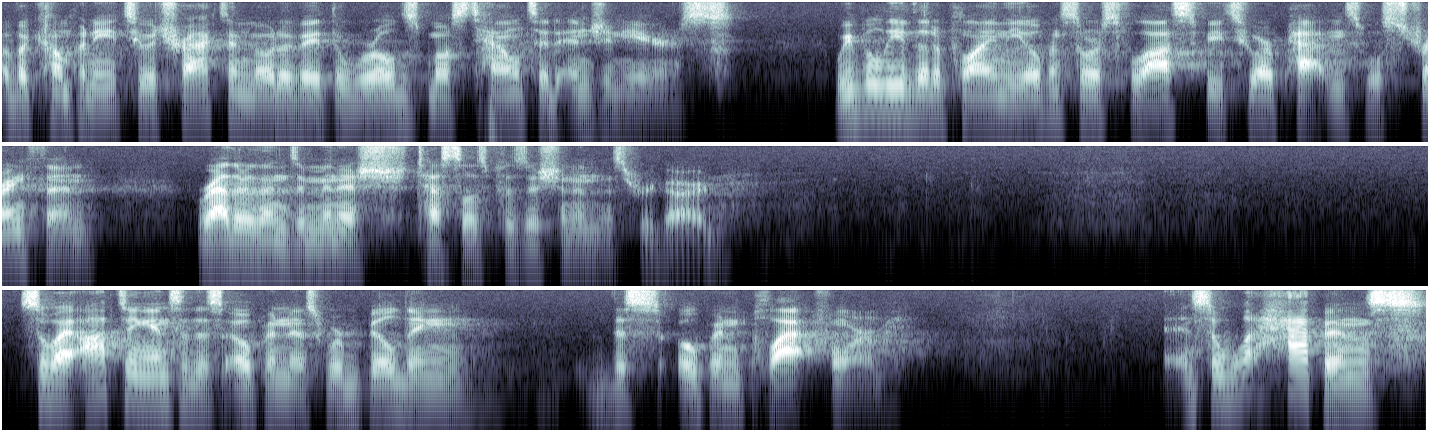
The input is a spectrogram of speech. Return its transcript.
of a company to attract and motivate the world's most talented engineers. We believe that applying the open source philosophy to our patents will strengthen rather than diminish Tesla's position in this regard. So by opting into this openness, we're building this open platform. And so what happens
